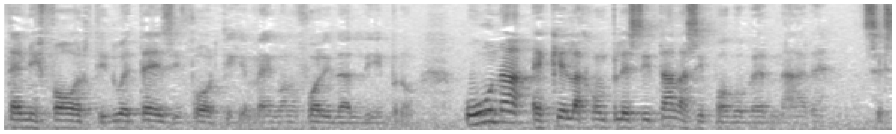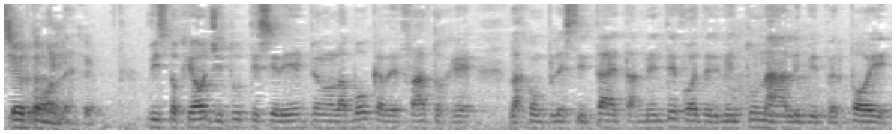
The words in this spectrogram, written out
temi forti, due tesi forti che vengono fuori dal libro. Una è che la complessità la si può governare, se si Certamente. vuole visto che oggi tutti si riempiono la bocca del fatto che la complessità è talmente forte, diventa un alibi per poi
